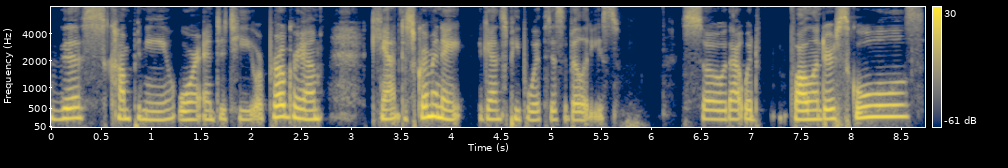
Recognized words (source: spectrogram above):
this company or entity or program can't discriminate against people with disabilities. So that would fall under schools,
